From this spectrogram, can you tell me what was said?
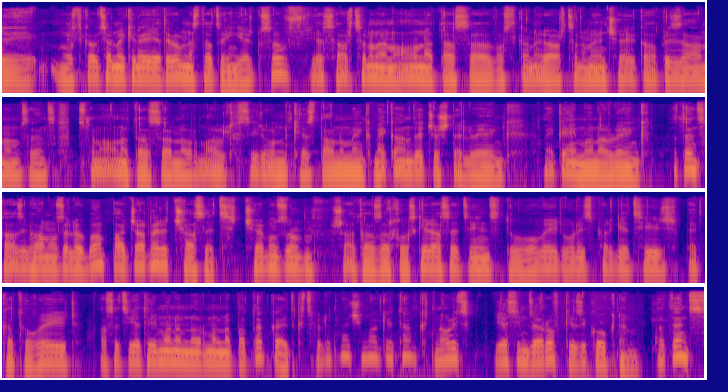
ոստիկանության մեքենայի հետևում նստած էին երկուսով ես հարցնում եմ անունը տասա ոստիկանները հարցնում են չէ կապրիզանում սենց ասում եմ անունը տասա նորմալ սիրուն քեզ տանում ենք մեկը անդե ճշտելու ենք մեկը իմանալու ենք Այտենց հազիվ համոզելով բան պատճառները չասեց։ Չեմ ուզում շատ հազար խոսքեր ասեց ինձ, դու ով ես, որից փրկեցիր, պետքա թողեիր։ Ասեցի, եթե իմանամ նորմալ նպատակ կա այդ գծվելուց մեջ հիմա գետանք նորից ես իմ ձեռով քեզի կօգնեմ։ Այտենց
